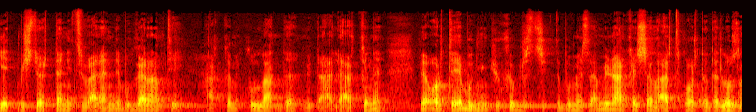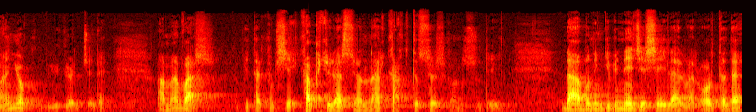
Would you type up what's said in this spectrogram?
74'ten itibaren de bu garanti hakkını kullandı, müdahale hakkını ve ortaya bugünkü Kıbrıs çıktı. Bu mesela münakaşalı artık ortada Lozan yok büyük ölçüde. Ama var bir takım şey. Kapitülasyonlar kalktı söz konusu değil. Daha bunun gibi nece şeyler var. Ortada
